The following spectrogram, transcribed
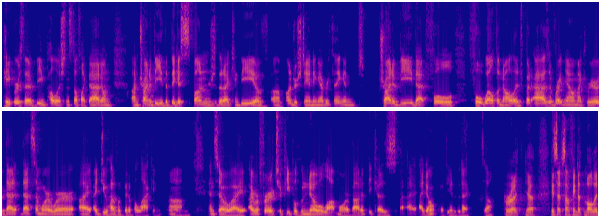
papers that are being published and stuff like that. On I'm trying to be the biggest sponge that I can be of understanding everything and try to be that full full wealth of knowledge but as of right now in my career that that's somewhere where i, I do have a bit of a lacking. Um, and so I, I refer to people who know a lot more about it because I, I don't at the end of the day so. Right yeah. Is that something that molly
